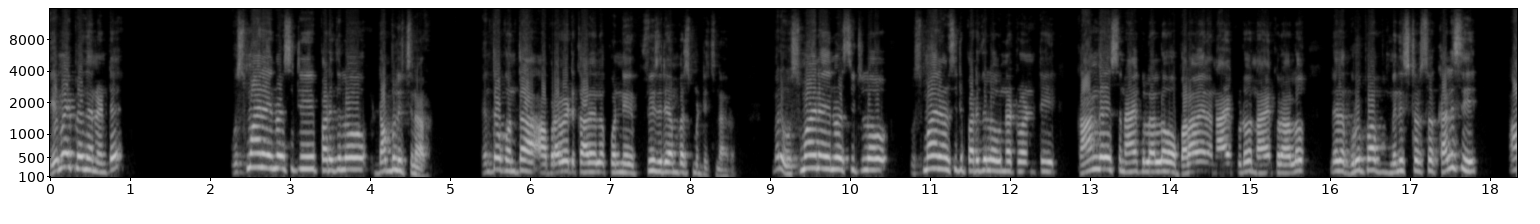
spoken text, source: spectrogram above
ఏమైపోయిందనంటే ఉస్మానియా యూనివర్సిటీ పరిధిలో డబ్బులు ఇచ్చినారు. ఎంతో కొంత ఆ ప్రైవేట్ కాలేజీలో కొన్ని ఫీజు రియంబర్స్మెంట్ ఇచ్చినారు. మరి ఉస్మానియా యూనివర్సిటీలో ఉస్మానియా యూనివర్సిటీ పరిధిలో ఉన్నటువంటి కాంగ్రెస్ నాయకులలో బలమైన నాయకుడు నాయకురాలు లేదా గ్రూప్ ఆఫ్ మినిస్టర్స్ కలిసి ఆ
